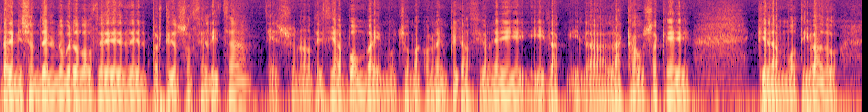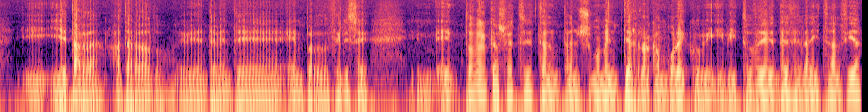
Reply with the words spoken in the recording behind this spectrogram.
la dimisión del número 12 del Partido Socialista es una noticia bomba y mucho más con las implicaciones y, las causas que, que la han motivado y, tarda, ha tardado evidentemente en producirse. En todo el caso este es tan, tan sumamente rocambolesco y, visto desde la distancia,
